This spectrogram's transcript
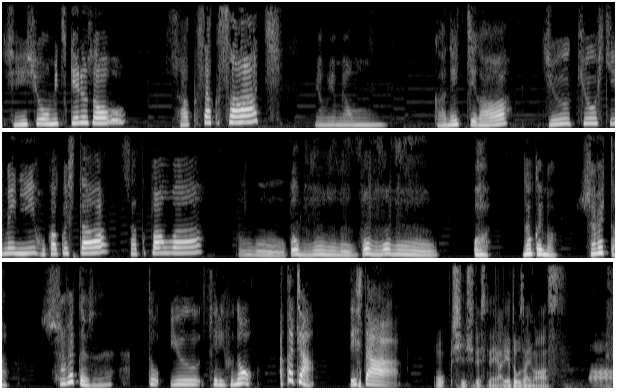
新種を見つけるぞ。サクサクサーチ。みょみょみょん。ガネッチが19匹目に捕獲したサクパンは、ブーブー、ブーブー、ブーブー、ブーブー。おい、なんか今、喋った。喋ったよぜ。というセリフの赤ちゃんでした。お、新種ですね。ありがとうございます。あ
